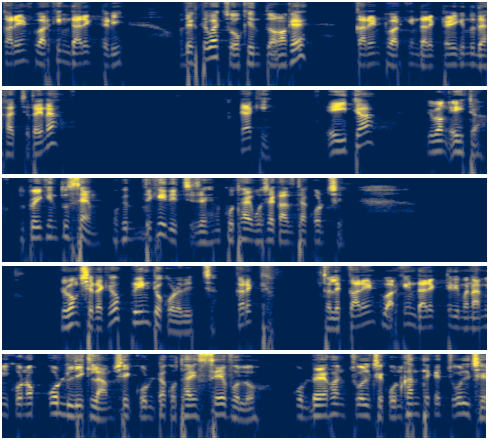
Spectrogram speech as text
current working directory দেখতে পাচ্ছ? ও কিন্তু আমাকে কারেন্ট ওয়ার্কিং ডাইরেক্টরি কিন্তু দেখাচ্ছে, তাই না? একই। এইটা এবং এইটা, দুটোই কিন্তু সেম ও কিন্তু দেখিয়ে দিচ্ছে যে আমি কোথায় বসে কাজটা করছি। এবং সেটাকেও প্রিন্টও করে দিচ্ছে। কারেক্ট তাহলে কারেন্ট ওয়ার্কিং ডাইরেক্টরি মানে আমি কোনো কোড লিখলাম, সেই কোডটা কোথায় সেভ হলো? কোডটা এখন চলছে, কোনখান থেকে চলছে,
